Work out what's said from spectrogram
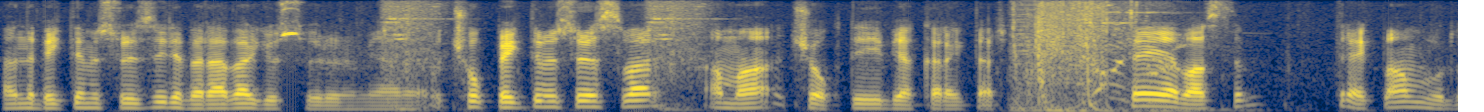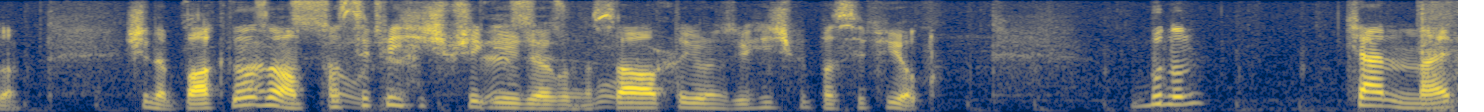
Hem de bekleme süresiyle beraber gösteriyorum yani. Çok bekleme süresi var ama çok iyi bir karakter. F'ye bastım. Direkt ben vurdum. Şimdi baktığınız zaman pasifi hiçbir şey geliyor bunda. Sağ altta gördüğünüz gibi hiçbir pasifi yok. Bunun kendine ait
